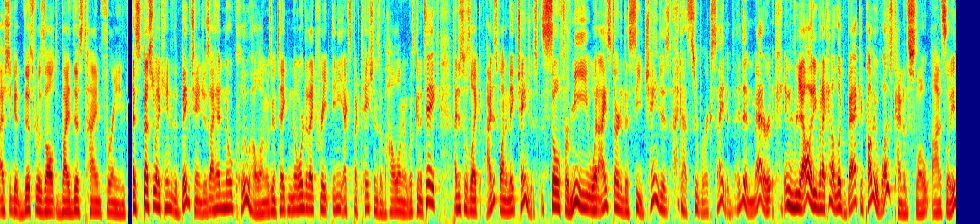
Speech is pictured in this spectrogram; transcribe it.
I should get this result by this time frame. Especially when it came to the big changes, I had no clue how long it was going to take, nor did I create any expectations expectations of how long it was going to take. I just was like, I just want to make changes. So for me, when I started to see changes, I got super excited. It didn't matter. In reality, when I kind of look back, it probably was kind of slow, honestly,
